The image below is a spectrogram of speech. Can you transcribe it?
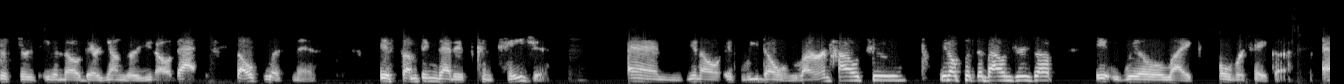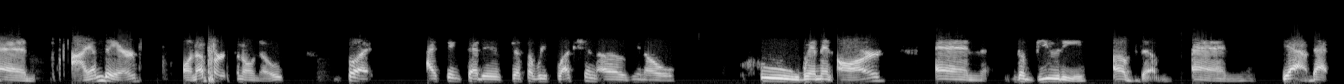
sisters, even though they're younger, you know, that selflessness is something that is contagious. And, you know, if we don't learn how to, you know, put the boundaries up, it will like overtake us. And I am there on a personal note, but I think that is just a reflection of, you know, who women are and the beauty of them. And yeah, that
